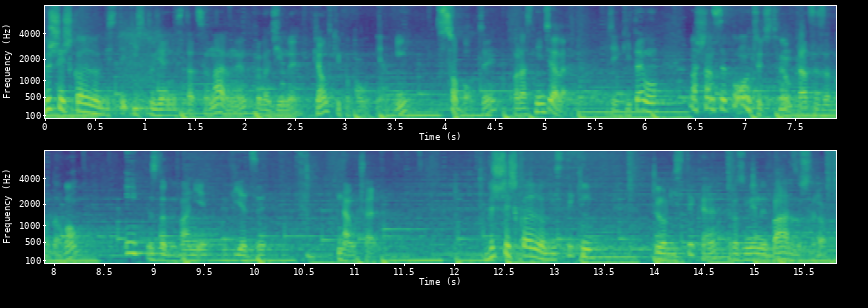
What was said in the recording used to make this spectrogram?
W Wyższej Szkole Logistyki studia niestacjonarne prowadzimy piątki popołudniami, soboty oraz niedzielę. Dzięki temu masz szansę połączyć Twoją pracę zawodową i zdobywanie wiedzy na uczelni. W Wyższej Szkole Logistyki logistykę rozumiemy bardzo szeroko.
